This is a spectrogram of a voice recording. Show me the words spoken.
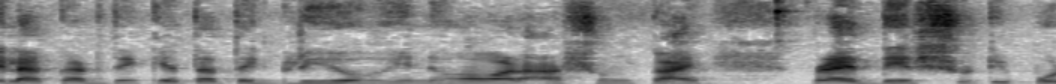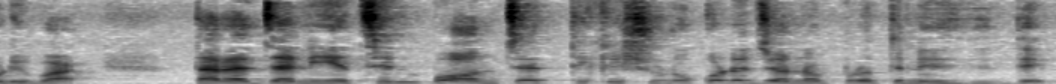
এলাকার দিকে তাতে গৃহহীন হওয়ার আশঙ্কায় প্রায় দেড়শোটি পরিবার। তারা জানিয়েছেন, পঞ্চায়েত থেকে শুরু করে জনপ্রতিনিধিদের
